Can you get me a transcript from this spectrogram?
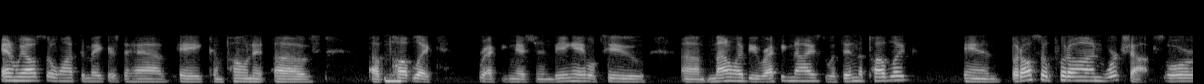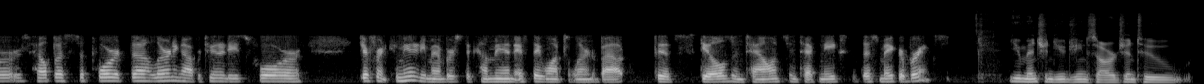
And we also want the makers to have a component of a public recognition, being able to um, not only be recognized within the public, and but also put on workshops or help us support uh, learning opportunities for different community members to come in if they want to learn about the skills and talents and techniques that this maker brings. You mentioned Eugene Sargent, who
